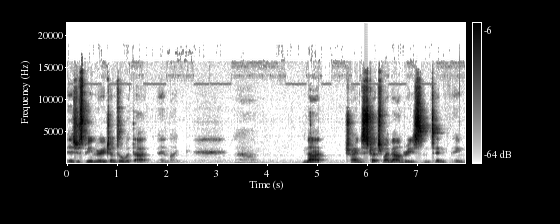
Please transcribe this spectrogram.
is just being very gentle with that and like um, not trying to stretch my boundaries into anything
